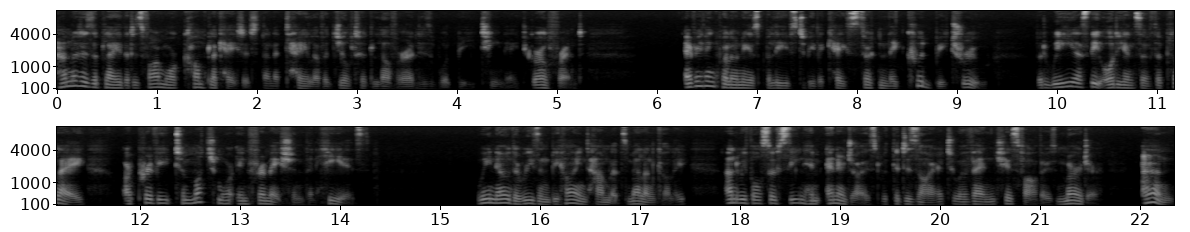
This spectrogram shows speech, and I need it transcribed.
Hamlet is a play that is far more complicated than a tale of a jilted lover and his would be teenage girlfriend. Everything Polonius believes to be the case certainly could be true, but we, as the audience of the play, are privy to much more information than he is. We know the reason behind Hamlet's melancholy, and we've also seen him energized with the desire to avenge his father's murder. And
